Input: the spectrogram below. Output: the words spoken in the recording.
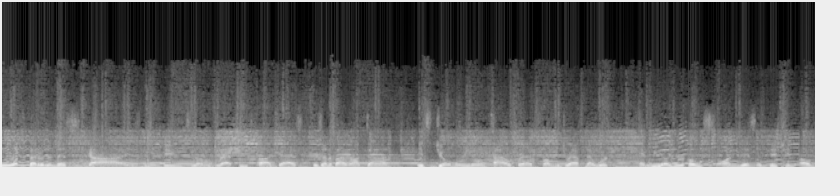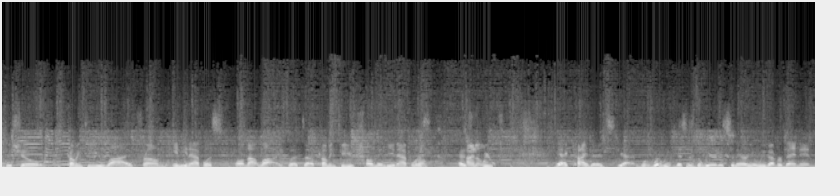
What's better than this? Guys, me and dudes here on the Draft Dudes podcast presented by Locked On. It's Joe Marino and Kyle Crabb from the Draft Network, and we are your hosts on this edition of the show. Coming to you live from Indianapolis. Well, not live, but uh, coming to you from Indianapolis. Well, kind of. Yeah, kind of. It's yeah. What, what do we? This is the weirdest scenario we've ever been in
